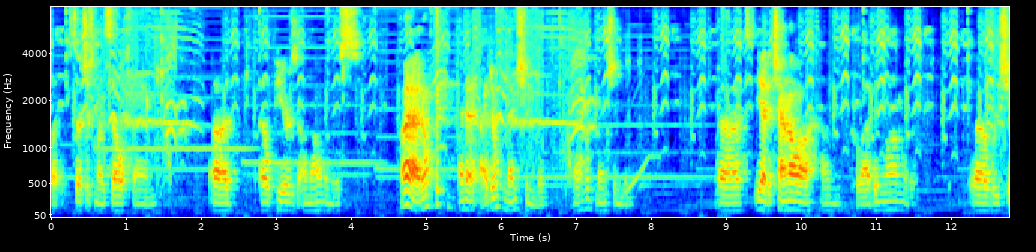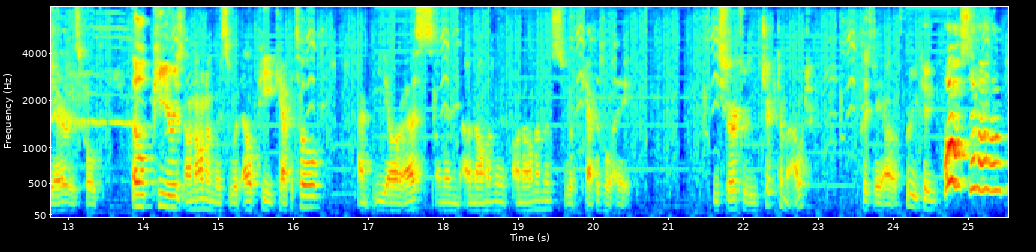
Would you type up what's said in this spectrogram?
like, such as myself and, uh, LPers Anonymous. Oh, yeah, I don't think, I don't, I don't mention them. I haven't mentioned them. Uh, yeah, the channel I'm collabing on, uh, we share, is called LPers Anonymous with LP capital and ERS, and then Anonymous, Anonymous with capital A. Be sure to check them out, because they are freaking awesome!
